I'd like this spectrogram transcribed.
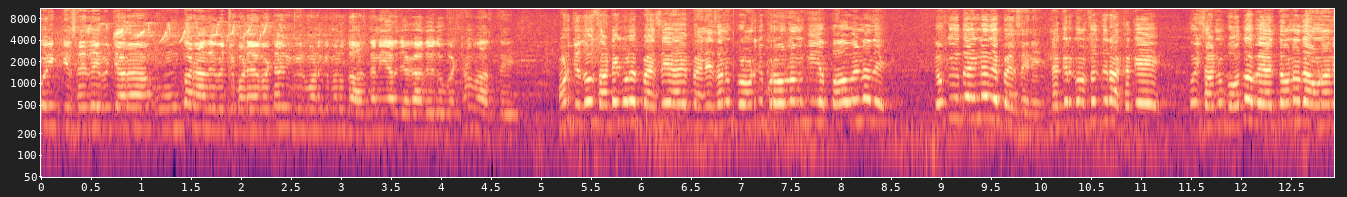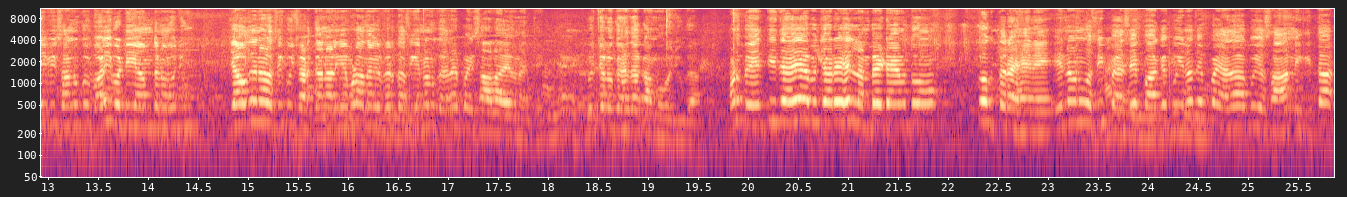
ਕੋਈ ਕਿਸੇ ਦੇ ਵਿਚਾਰਾ ਉਹ ਘਰਾਂ ਦੇ ਵਿੱਚ ਬੜਿਆ ਬੈਠਾ ਵੀ, ਵੀਰ ਬਣ ਕੇ ਮੈਨੂੰ ਦੱਸ ਦੇਣ ਯਾਰ ਜਗ੍ਹਾ ਦੇ ਦਿਓ ਬੈਠਣ ਵਾਸਤੇ। ਹੁਣ ਜਦੋਂ ਸਾਡੇ ਕੋਲੇ ਪੈਸੇ ਆਏ ਪੈਣੇ ਸਾਨੂੰ ਪਾਉਣ 'ਚ ਪ੍ਰੋਬਲਮ ਕੀ ਆ? ਪਾਓ ਇਹਨਾਂ ਦੇ। ਕਿਉਂਕਿ ਉਹ ਤਾਂ ਇਹਨਾਂ ਦੇ ਪੈਸੇ ਨੇ। ਨਗਰ ਕੌਂਸਲ 'ਚ ਰੱਖ ਕੇ ਕੋਈ ਸਾਨੂੰ ਬਹੁਤਾ ਵਿਆਜ ਤਾਂ ਉਹਨਾਂ ਦਾ ਆਉਣਾ ਨਹੀਂ ਵੀ ਸਾਨੂੰ ਕੋਈ ਬਾਹਲੀ ਵੱਡੀ ਆਮਦਨ ਹੋ ਜੂ। ਜਾਂ ਉਹਦੇ ਨਾਲ ਅਸੀਂ ਕੋਈ ਸੜਕਾਂ ਨਾਲੀਆਂ ਬਣਾ ਦਾਂਗੇ, ਫਿਰ ਤਾਂ ਅਸੀਂ ਇਹਨਾਂ ਨੂੰ ਕਹਿੰਦੇ ਭਾਈ ਸਾਲ ਆਏ ਹੋਣਾ ਇੱਥੇ। ਕੋਈ ਚਲੋ ਕਿਸੇ ਦਾ ਕੰਮ ਹੋ ਜੂਗਾ। ਹੁਣ ਬੇਨਤੀ ਤਾਂ ਇਹ ਆ ਵਿਚਾਰੇ, ਇਹ ਲੰਬੇ ਟਾਈਮ ਭੁਗਤ ਰਹੇ ਨੇ। ਇਹਨਾਂ ਨੂੰ ਅਸੀਂ ਪੈਸੇ ਪਾ ਕੇ ਕੋਈ ਇਹਨਾਂ ਦੇ ਭਿਆਂ ਦਾ ਕੋਈ ਆਸਾਨ ਨਹੀਂ ਕੀਤਾ।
